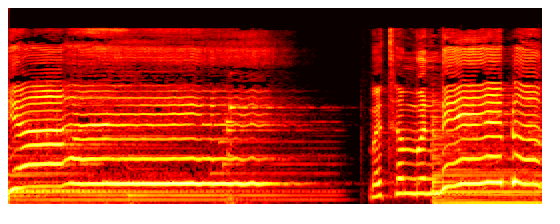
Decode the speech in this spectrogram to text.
ใหญ่เมื่อทำวันนี้ปลื้ม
